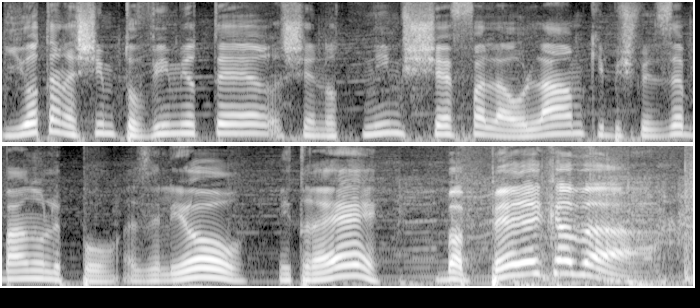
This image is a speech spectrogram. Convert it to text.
להיות אנשים טובים יותר, שנותנים שפע לעולם, כי בשביל זה באנו לפה. אז אליאור, נתראה! בפרק הבא!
